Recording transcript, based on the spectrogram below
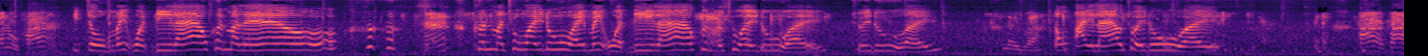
ฮัลโหลค่ะ พี่จุ๋มไม่อวดดีแล้วขึ้นมาเร็ว ฮะขึ้นมาช่วยด้วย ไม่อวดดีแล้วขึ้นมาช่วยด้วย ช่วยด้วย อะไรวะต้องไปแล้วช่วยด้วย ค่ะค่ะ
